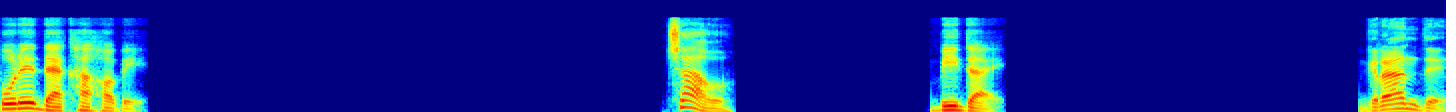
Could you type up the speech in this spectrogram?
পরে দেখা হবে Ciao. বিদায় Grande,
